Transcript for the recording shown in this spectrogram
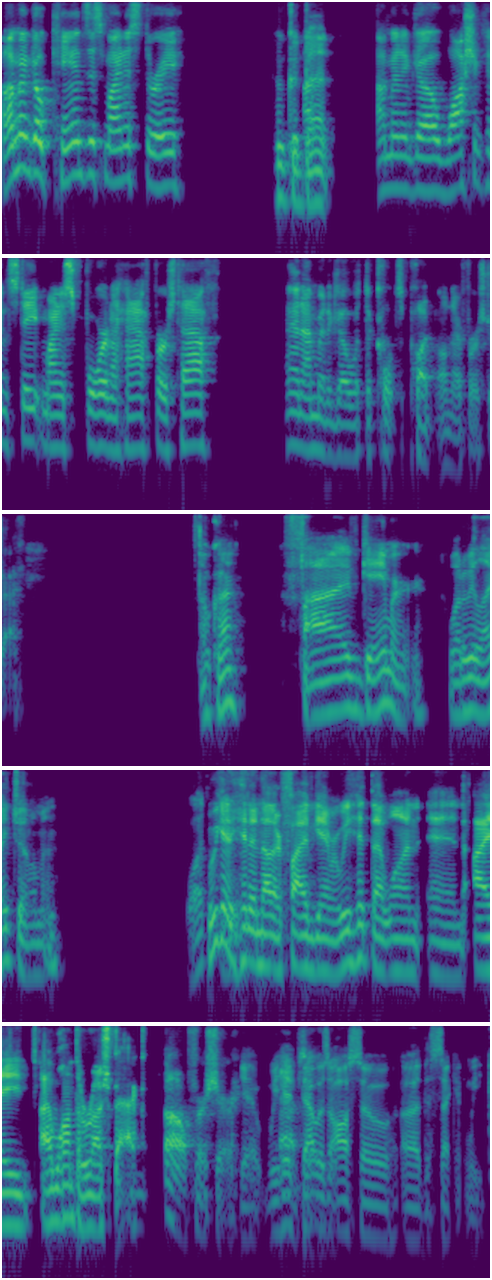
I'm gonna go Kansas minus three. Who could bet? I'm gonna go Washington State minus four and a half first half. And I'm going to go with the Colts punt on their first drive. Okay. Five gamer. What do we like, gentlemen? What We got to hit another five gamer. We hit that one, and I I want the rush back. Oh, for sure. Yeah, we hit that was also uh, the second week.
